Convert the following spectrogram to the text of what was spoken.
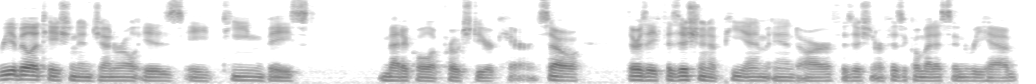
rehabilitation in general is a team based medical approach to your care. So there's a physician, a PM&R physician or physical medicine rehab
